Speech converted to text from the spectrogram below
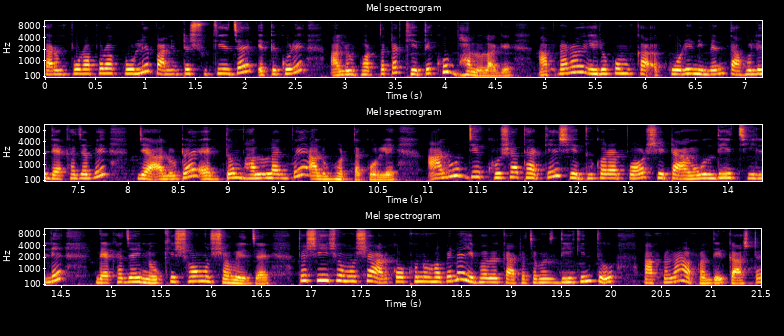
কারণ পোড়া পোড়া করলে পানিটা শুকিয়ে যায়, এতে করে আলুর ভর্তাটা খেতে খুব ভালো লাগে। আপনারাও এরকম করে নেবেন, তাহলে দেখা যাবে যে আলুটা একদম ভালো লাগবে আলু ভর্তা করলে। আলুর যে খোসা থাকে, সেদ্ধ করার পর সেটা আঙুল দিয়ে ছিললে দেখা যায় নখে সমস্যা হয়ে যায়। তো সেই সমস্যা আর কখনো হবে না, এভাবে কাঁটা চামচ দিয়ে কিন্তু আপনারা আপনাদের কাজটা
